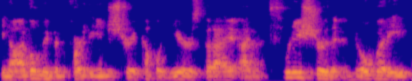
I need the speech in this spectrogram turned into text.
you know, I've only been part of the industry a couple of years, but I, I'm pretty sure that nobody,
